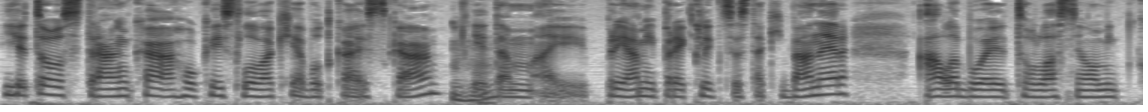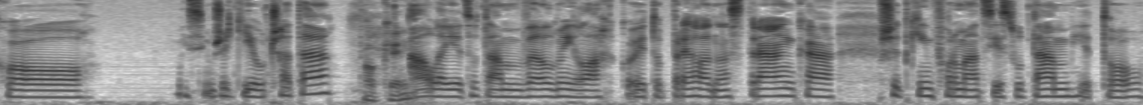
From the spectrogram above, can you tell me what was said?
Je to stránka hokejslovakia.sk, uh-huh. je tam aj priamy preklik cez taký banner, alebo je to vlastne lomitko myslím, že dievčatá, okay. ale je to tam veľmi ľahko, je to prehľadná stránka, všetky informácie sú tam, je to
